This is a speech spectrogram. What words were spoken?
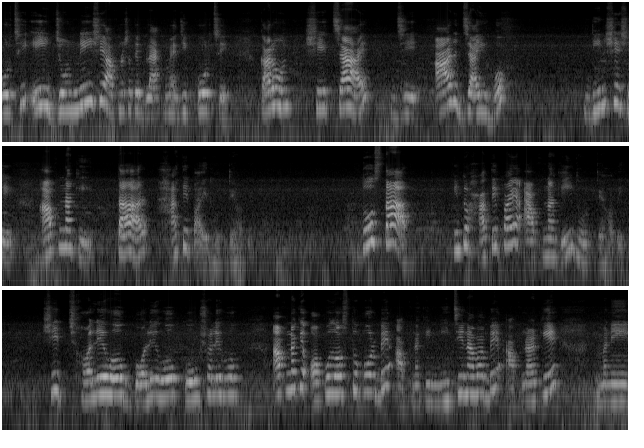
করছে, এই জন্যেই সে আপনার সাথে ব্ল্যাক ম্যাজিক করছে। কারণ সে চায় যে আর যাই হোক, দিন শেষে আপনাকে তার হাতে পায়ে ধরতে হবে। দোষ তার, কিন্তু হাতে পায়ে আপনাকেই ধরতে হবে। সে ছলে হোক, বলে হোক, কৌশলে হোক, আপনাকে অপদস্থ করবে, আপনাকে নিচে নামাবে, আপনাকে মানে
